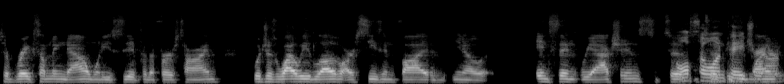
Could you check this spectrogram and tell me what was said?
to break something down when you see it for the first time, which is why we love our season five, you know, instant reactions to also to on Patreon.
